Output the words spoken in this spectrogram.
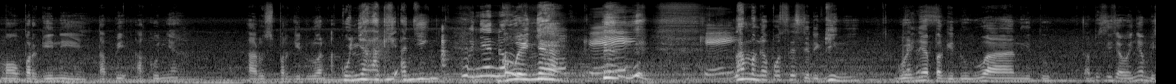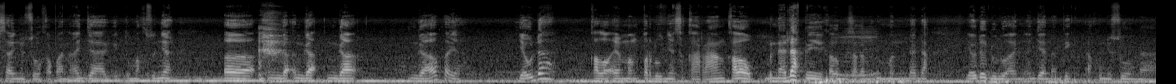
mau pergi nih, tapi akunya harus pergi duluan. Akunya lagi anjing. Akunya dong. Guenya. Oke. Oke. Lama nggak podcast jadi gini. Guenya Terus? pergi duluan gitu. Tapi si ceweknya bisa nyusul kapan aja gitu. Maksudnya eh enggak enggak enggak enggak apa ya? Ya udah kalau emang perlunya sekarang, kalau mendadak nih, kalau misalkan Hmm. mendadak, ya udah duluan aja nanti aku nyusul. Nah,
